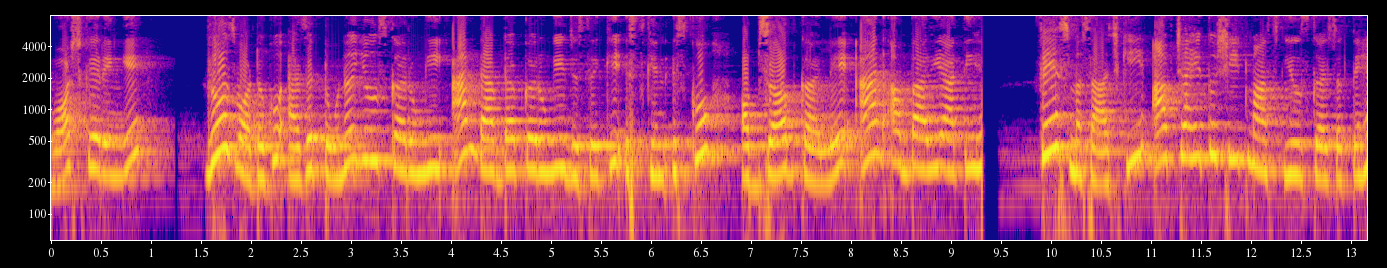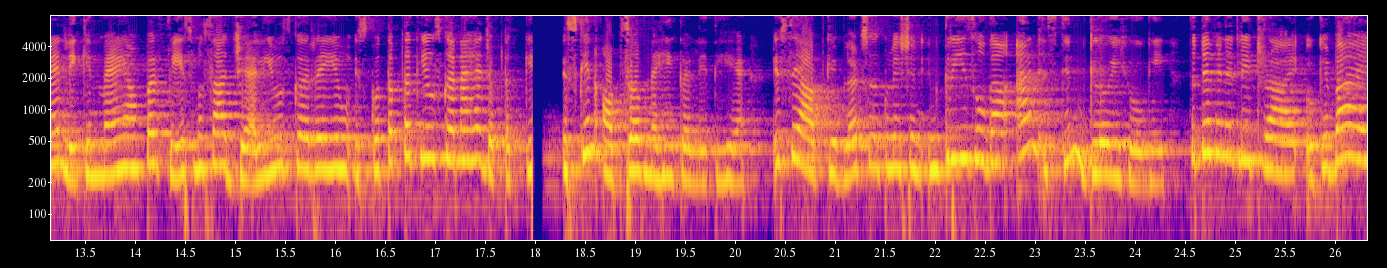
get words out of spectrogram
वॉश करेंगे। रोज वाटर को एज ए टोनर यूज़ करूँगी एंड डैप डैप करूँगी जिससे कि स्किन इसको ऑब्ज़र्व कर ले एंड अब बारी आती है फेस मसाज की। आप चाहे तो शीट मास्क यूज़ कर सकते हैं, लेकिन मैं यहाँ पर फेस मसाज जेल यूज़ कर रही हूँ। इसको तब तक यूज़ करना है जब तक कि स्किन ऑब्ज़र्व नहीं कर लेती है। इससे आपके ब्लड सर्कुलेशन इंक्रीज होगा एंड स्किन ग्लोई होगी। तो डेफिनेटली ट्राई ओके बाय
